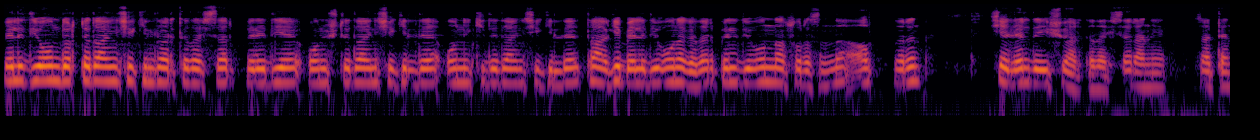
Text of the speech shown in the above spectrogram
belediye 14'te de aynı şekilde arkadaşlar. Belediye 13'te de aynı şekilde. 12'de de aynı şekilde. Ta ki belediye 10'a kadar. Belediye 10'dan sonrasında altların şeyleri değişiyor arkadaşlar. Hani zaten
